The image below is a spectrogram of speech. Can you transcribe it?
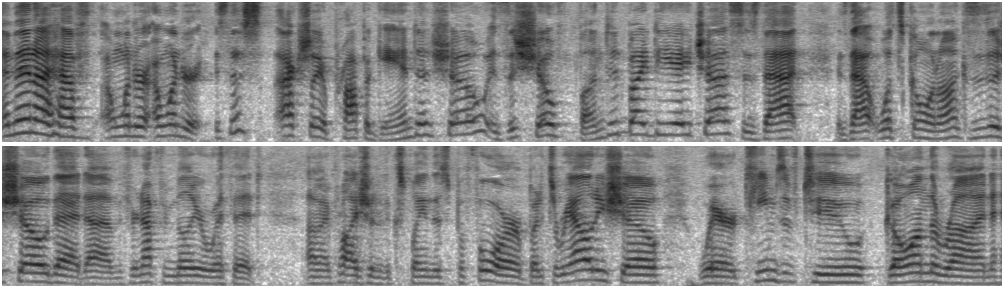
And then I have I wonder I wonder is this actually a propaganda show? Is this show funded by DHS? Is that is that what's going on? Because this is a show that um, if you're not familiar with it, um, I probably should have explained this before, but it's a reality show where teams of two go on the run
